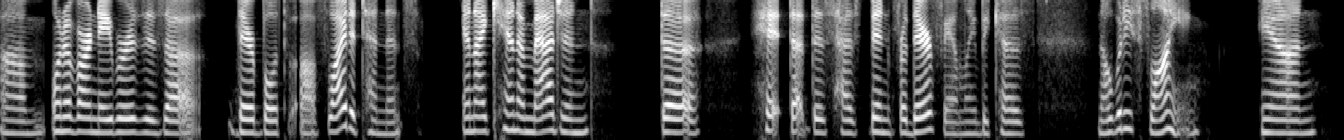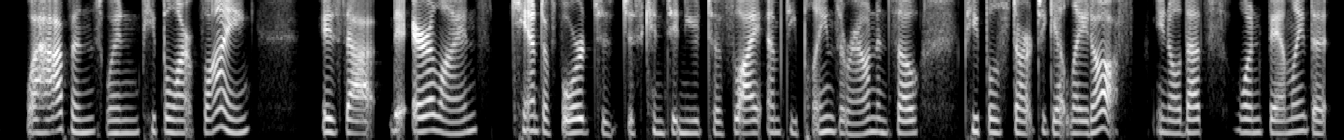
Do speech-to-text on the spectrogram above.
Um, one of our neighbors is a, uh, they're both uh, flight attendants. And I can't imagine the hit that this has been for their family because nobody's flying. And what happens when people aren't flying is that the airlines can't afford to just continue to fly empty planes around. And so people start to get laid off. You know, that's one family that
